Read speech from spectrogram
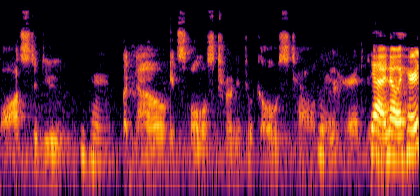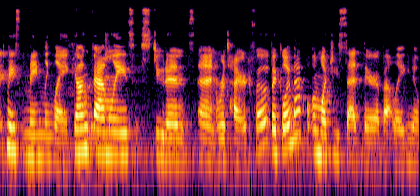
lots to do. Hmm But now it's almost turned into a ghost town. Weird. Yeah. I know. Here it's ma- mainly like young families, students, and retired folks. But going back on what you said there about like, you know,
